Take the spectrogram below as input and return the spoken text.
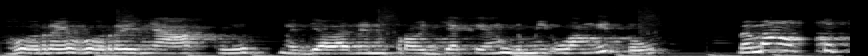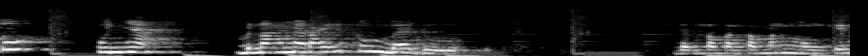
hore-horenya aku ngejalanin project yang demi uang itu memang aku tuh punya benang merah itu mbak dulu. Dan teman-teman mungkin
